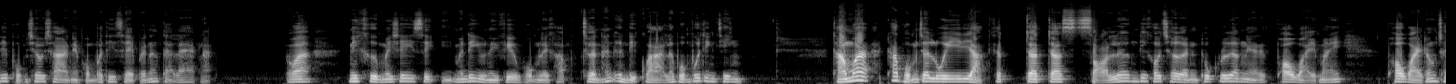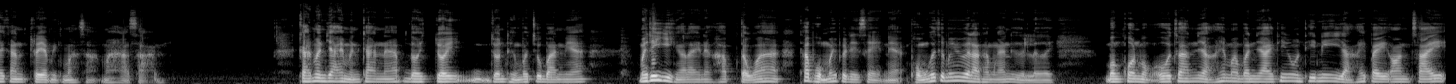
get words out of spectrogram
ที่ผมเชี่ยวชาญเนี่ยผมปฏิเสธไปตั้งแต่แรกละเพราะว่านี่คือไม่ใช่สิไม่ได้อยู่ในฟิลผมเลยครับ เชิญท่านอื่นดีกว่า แล้วผมพูดจริง ๆ ถามว่าถ้าผมจะลุยอยากจะจะจะสอนเรื่องที่เขาเชิญทุกเรื่องเนี่ยพอไหวไหมพอไหวต้องใช้การเตรียมอีกมหาศาลการบรรยายเหมือนกันนะครับ โดยโดยจนถึงปัจจุบันเนี้ย ไม่ได้หยิงอะไรนะครับ แต่ว่าถ้าผมไม่ปฏิเสธเนี่ย ผมก็จะไม่มีเวลาทำงานอื่นเลย บางคนบอกโอ้จันอยากให้มาบรรยายที่นู่นที่นี่อยากให้ไปออนไซต์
